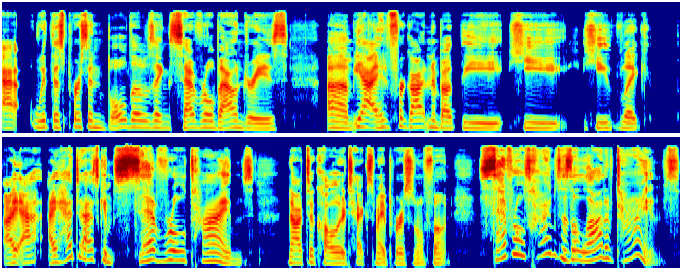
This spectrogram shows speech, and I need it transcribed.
at, with this person bulldozing several boundaries, um, yeah, I had forgotten about the he he like I I had to ask him several times not to call or text my personal phone. Several times is a lot of times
